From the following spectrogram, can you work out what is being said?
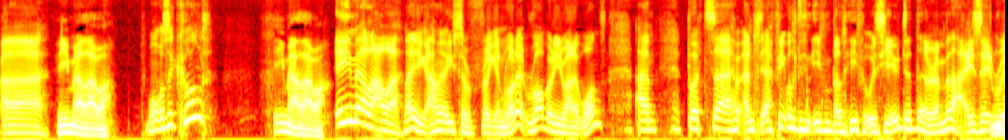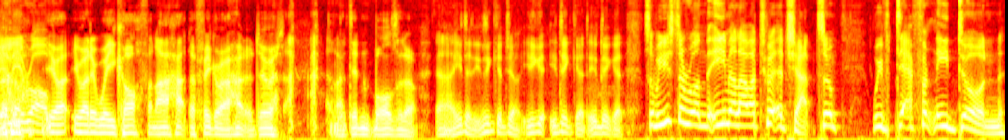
uh email hour. what was it called? Email hour. Email hour. There you go. I used to friggin' run it. Rob only ran it once. Um, but uh, and people didn't even believe it was you, did they? Remember that? Is it really No. Rob? You had, you had a week off, and I had to figure out how to do it, and I didn't balls it up. Yeah, you did. You did good job. You, you did good. You did good. So we used to run the email hour Twitter chat. So we've definitely done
